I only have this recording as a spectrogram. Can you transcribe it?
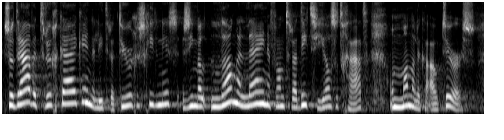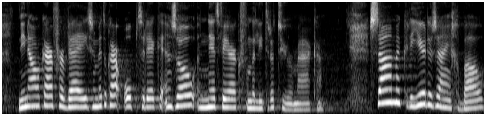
Zodra we terugkijken in de literatuurgeschiedenis, zien we lange lijnen van traditie als het gaat om mannelijke auteurs. Die naar elkaar verwijzen, met elkaar optrekken en zo een netwerk van de literatuur maken. Samen creëerden zij een gebouw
